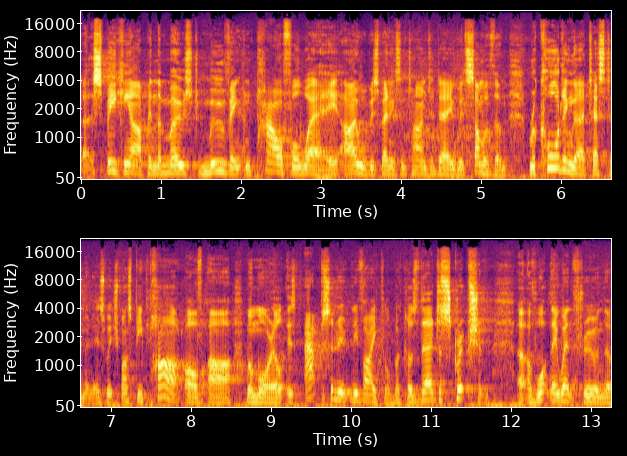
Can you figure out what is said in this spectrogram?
uh, speaking up in the most moving and powerful way. I will be spending some time today with some of them, recording their testimonies, which must be part of our memorial, is absolutely vital because their description uh, of what they went through and the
